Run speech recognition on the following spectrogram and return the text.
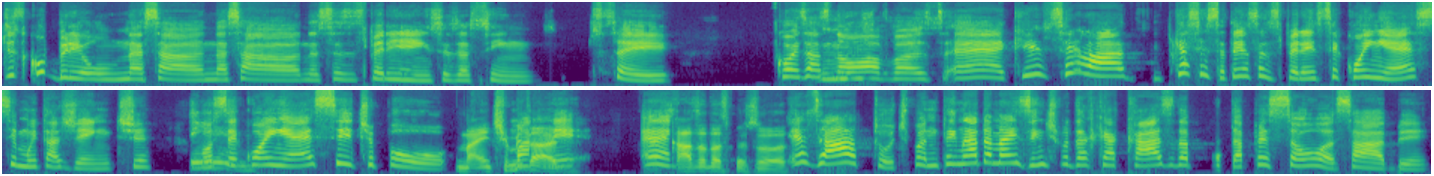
descobriu nessa, nessa, nessas experiências, assim? Sei. Coisas Hum. novas. É, que, sei lá. Porque assim, você tem essas experiências, você conhece muita gente. Você Sim. conhece, tipo. Na intimidade. mane- É. casa das pessoas. Exato. Tipo, não tem nada mais íntimo do que a casa da, da pessoa, sabe?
